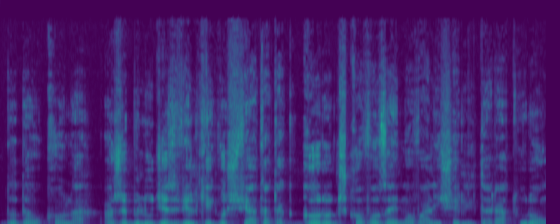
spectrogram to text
dodał Kola, ażeby ludzie z wielkiego świata tak gorączkowo zajmowali się literaturą.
